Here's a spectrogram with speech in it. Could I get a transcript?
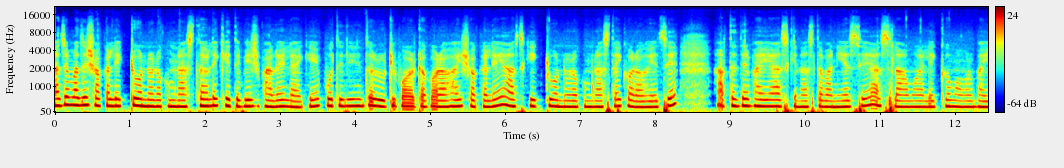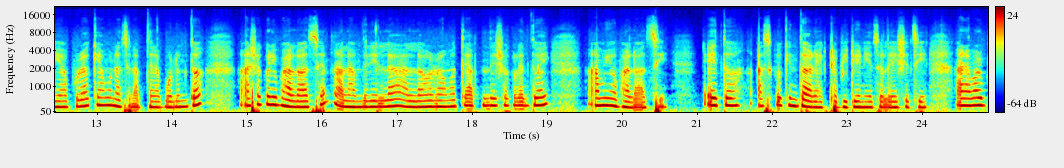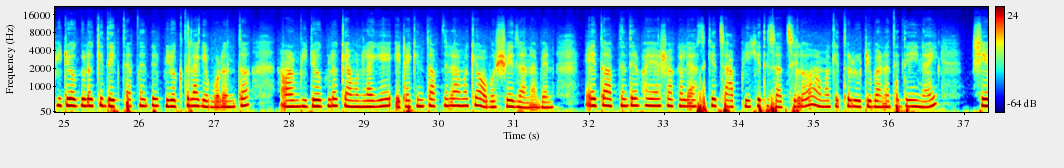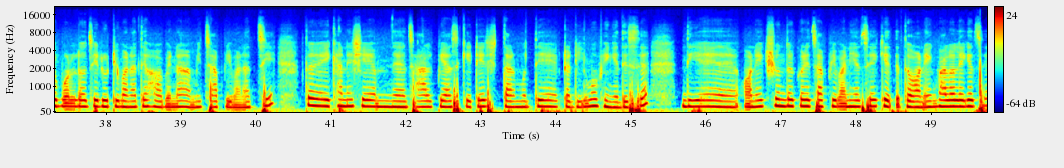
মাঝে মাঝে সকালে একটু অন্যরকম নাস্তা হলে খেতে বেশ ভালোই লাগে। প্রতিদিনই তো রুটি পরোটা করা হয় সকালে। আজকে একটু অন্যরকম নাস্তাই করা হয়েছে। আপনাদের ভাইয়া আজকে নাস্তা বানিয়েছে। আসসালামু আলাইকুম আমার ভাইয়া আপুরা, কেমন আছেন আপনারা বলুন তো? আশা করি ভালো আছেন। আলহামদুলিল্লাহ, আল্লাহর রহমতে আপনাদের সকলের দোয়াই আমিও ভালো আছি। এই তো, আজকেও কিন্তু আর একটা ভিডিও নিয়ে চলে এসেছি। আর আমার ভিডিওগুলো কি দেখতে আপনাদের বিরক্ত লাগে বলুন তো? আমার ভিডিওগুলো কেমন লাগে, এটা কিন্তু আপনারা আমাকে অবশ্যই জানাবেন। এই তো, আপনাদের ভাইয়া সকালে আজকে চাপড়ি খেতে চাচ্ছিল? আমাকে তো রুটি বানাতে দেই নাই। সে বলল যে রুটি বানাতে হবে না, আমি চাপড়ি বানাচ্ছি। তো এখানে সে ঝাল, পেঁয়াজ কেটে তার মধ্যে একটা ডিমও ভেঙে দিছে দিয়ে অনেক সুন্দর করে চাপড়ি বানিয়েছে, খেতে তো অনেক ভালো লেগেছে।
